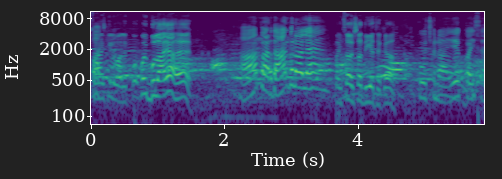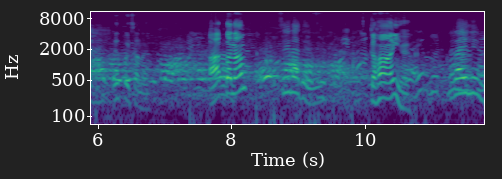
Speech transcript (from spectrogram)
साइकिल वाले। को, कोई बुलाया है? हाँ प्रधान बुलौले है। पैसा वैसा दिए थे क्या? कुछ ना एक पैसा है। एक पैसा नहीं। आपका नाम? सीधा देवी। कहाँ आई हैं? रैली में।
